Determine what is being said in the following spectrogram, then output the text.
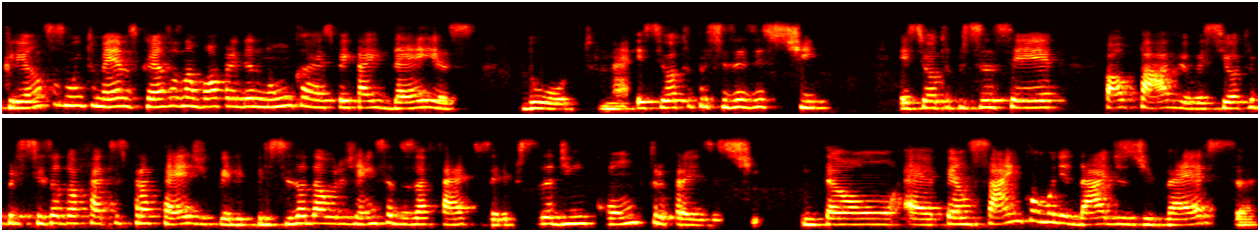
Crianças, muito menos. Crianças não vão aprender nunca a respeitar ideias do outro. Né? Esse outro precisa existir. Esse outro precisa ser palpável. Esse outro precisa do afeto estratégico. Ele precisa da urgência dos afetos. Ele precisa de encontro para existir. Então, é, pensar em comunidades diversas.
